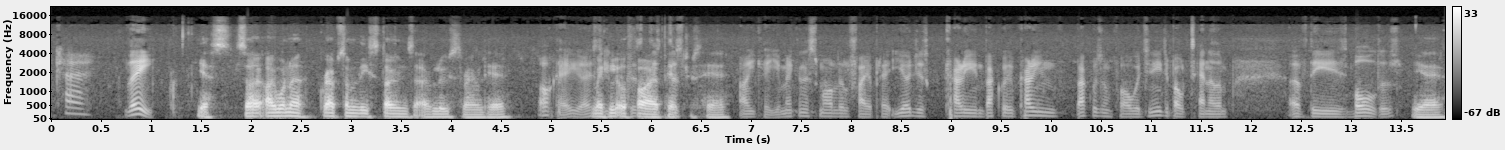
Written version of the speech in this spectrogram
okay Lee! Yes. So I want to grab some of these stones that are loose around here. Okay, yes. Make a you- little there's- fire there's- pit just here. Okay, you're making a small little fire plate. You're just carrying backward, carrying backwards and forwards. You need about ten of them, of these boulders, Yeah.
